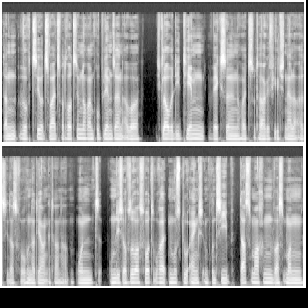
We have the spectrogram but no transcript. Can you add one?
Dann wird CO2 zwar trotzdem noch ein Problem sein, aber ich glaube, die Themen wechseln heutzutage viel schneller, als sie das vor 100 Jahren getan haben. Und um dich auf sowas vorzubereiten, musst du eigentlich im Prinzip das machen, was man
